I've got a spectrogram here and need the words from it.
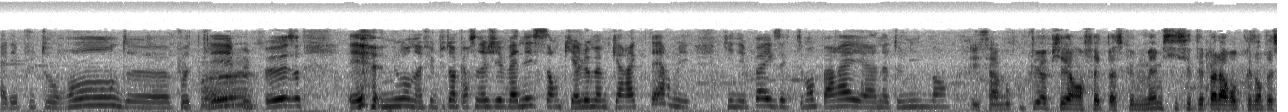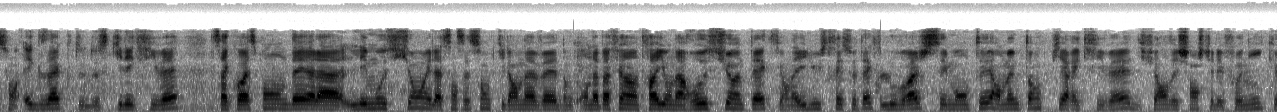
elle est plutôt ronde, euh, potelée, pulpeuse. Et nous, on a fait plutôt un personnage évanescent qui a le même caractère, mais qui n'est pas exactement pareil anatomiquement. Et ça a beaucoup plu à Pierre en fait, parce que même si c'était pas la représentation exacte de ce qu'il écrivait, ça correspondait à l'émotion et la sensation qu'il en avait. Donc on n'a pas fait un travail, on a reçu un texte et on a illustré ce texte. L'ouvrage s'est monté en même temps que Pierre écrivait, différents échanges téléphoniques.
